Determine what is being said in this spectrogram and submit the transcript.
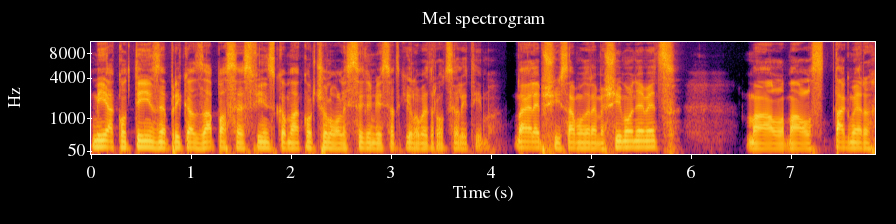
My ako tým sme príklad v zápase s Fínskom nakorčulovali 70 km celý tým. Najlepší samozrejme Šimo Nemec, mal, mal takmer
